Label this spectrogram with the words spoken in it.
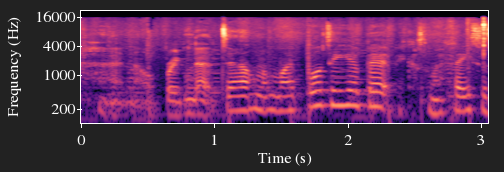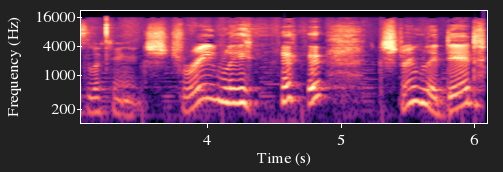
and I'll bring that down on my body a bit because my face is looking extremely, extremely dead.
